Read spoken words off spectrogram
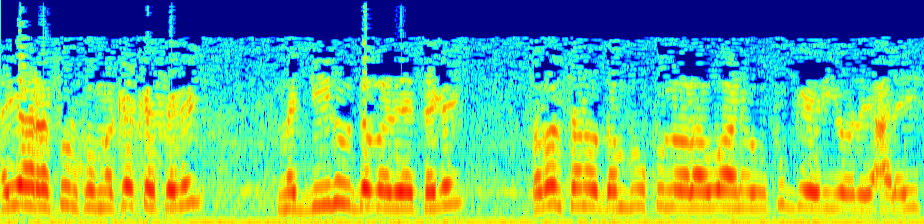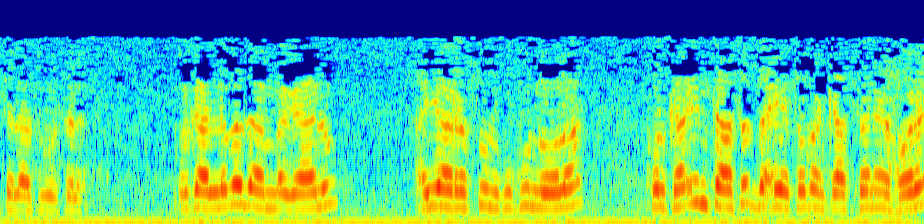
ayaa rasuulku maka ka tegey madiinuu dabadeed tegey toban sanoo dambuu ku noolaa waana uu ku geeriyooday calayhi salaatu wasalaam kolkaa labadaa magaalo ayaa rasuulku ku noolaa kolkaa intaa saddex iyo tobankaas sanee hore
